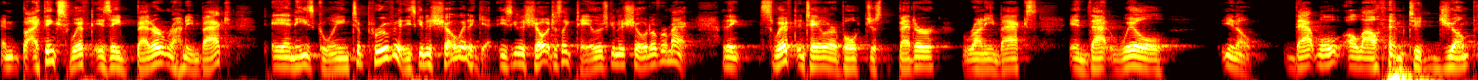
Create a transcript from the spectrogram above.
And but I think Swift is a better running back, and he's going to prove it. He's going to show it again. He's going to show it just like Taylor's going to show it over Mack. I think Swift and Taylor are both just better running backs, and that will, you know, that will allow them to jump,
